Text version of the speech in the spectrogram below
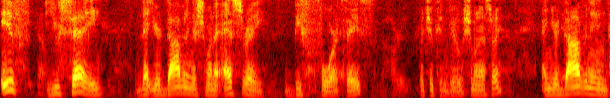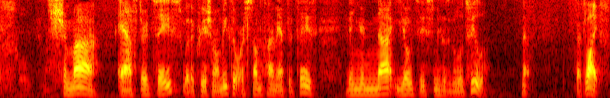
if you say that you're davening a Shemona Esrei before Tzeis, which you can do, Shemona Esrei, and you're davening Shema after Tzeis, whether Kriya Shema Mita or sometime after Tzeis, then you're not Yotze Smichas Gula Tefillah. Now, that's life.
